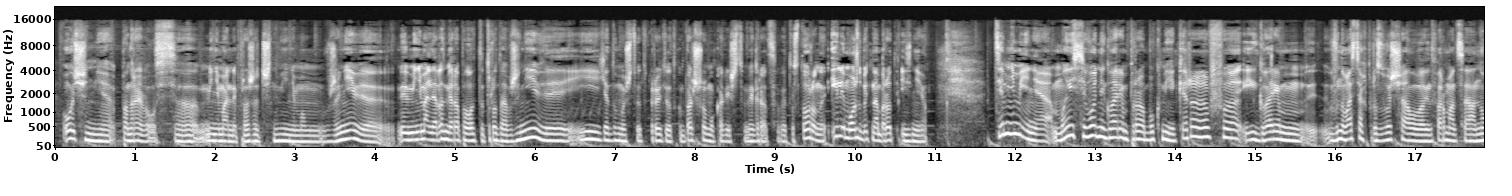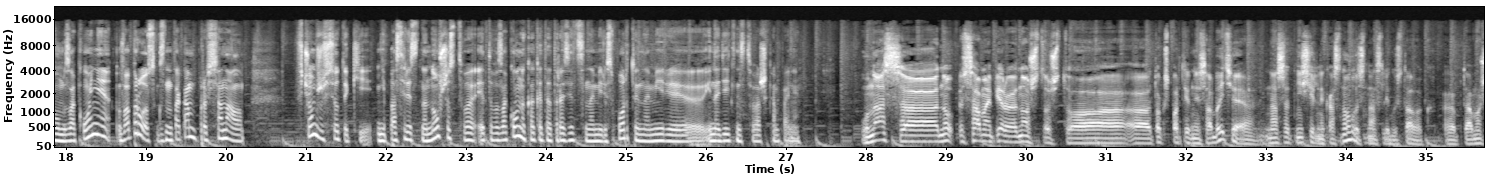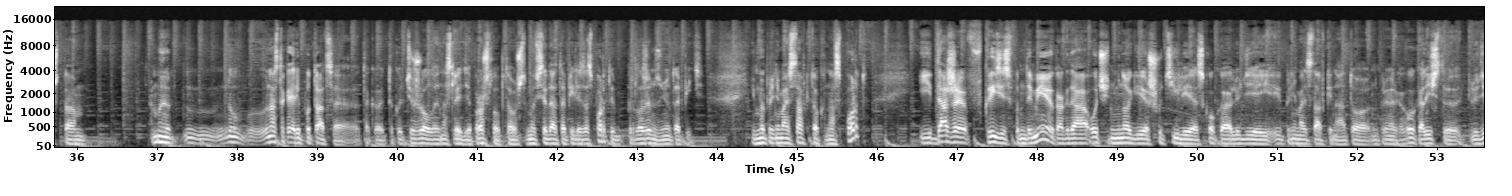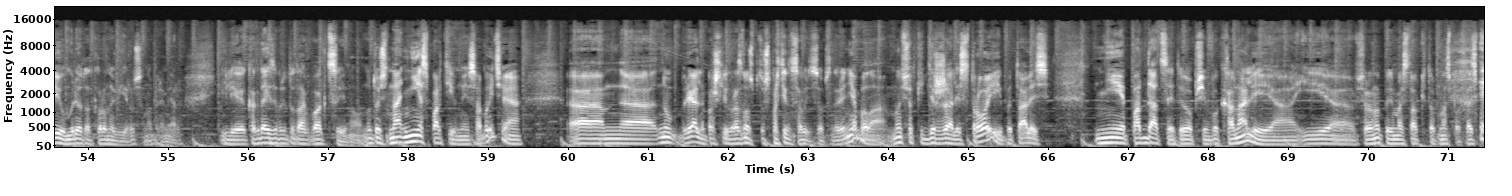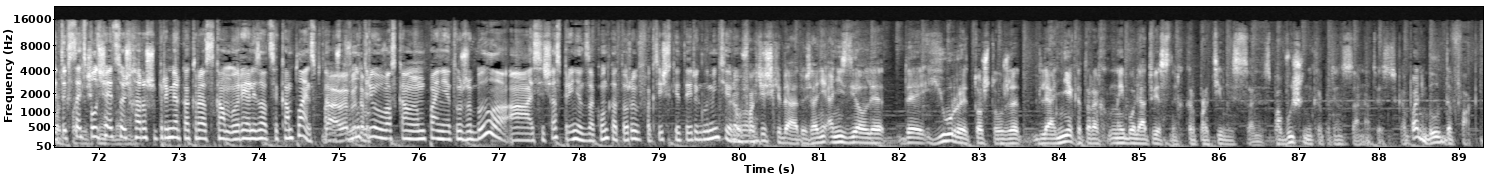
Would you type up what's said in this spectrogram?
Очень мне понравился э, минимальный прожиточный минимум в Женеве, э, минимальный размер оплаты труда в Женеве, и я думаю, что это приведет к большому количеству миграции в эту сторону, или, может быть, наоборот, из нее. Тем не менее, мы сегодня говорим про букмекеров э, и говорим, в новостях прозвучала информация о новом законе. Вопрос к знатокам и профессионалам. В чем же все-таки непосредственно новшество этого закона, как это отразится на мире спорта и на мире и на деятельности вашей компании? У нас, э, ну, самое первое новшество, что э, только спортивные события. Нас это не сильно коснулось, нас Лигу ставок, э, потому что мы, ну, у нас такая репутация, такое, такое тяжелое наследие прошлого, потому что мы всегда топили за спорт и продолжаем за него топить. И мы принимаем ставки только на спорт. И даже в кризис, пандемию, когда очень многие шутили, сколько людей принимали ставки на то, например, какое количество людей умрет от коронавируса, например, или когда изобретут вакцину. Ну, то есть на неспортивные события ну, реально прошли в разнос, потому что спортивных событий, собственно говоря, не было. Мы все-таки держали строй и пытались не поддаться этой общей вакханалии, а, и э, все равно принимать ставки только на спорт. спорт это, кстати, получается очень хороший пример как раз ком- реализации комплайнс, потому да, что этом... внутри у вас компании это уже было, а сейчас принят закон, который фактически это и регламентировал. Ну, фактически, да. То есть они, они сделали де юры то, что уже для некоторых наиболее ответственных корпоративных социальных, с повышенной корпоративной социальной ответственностью компаний было де-факто.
